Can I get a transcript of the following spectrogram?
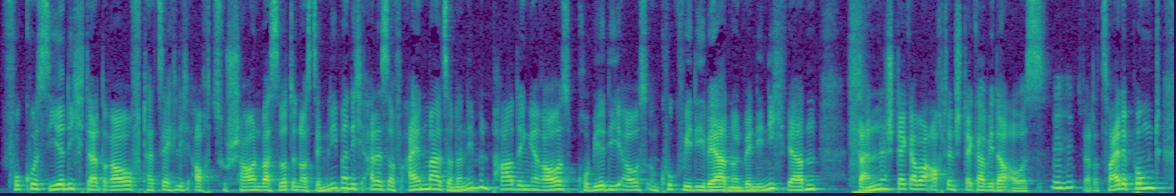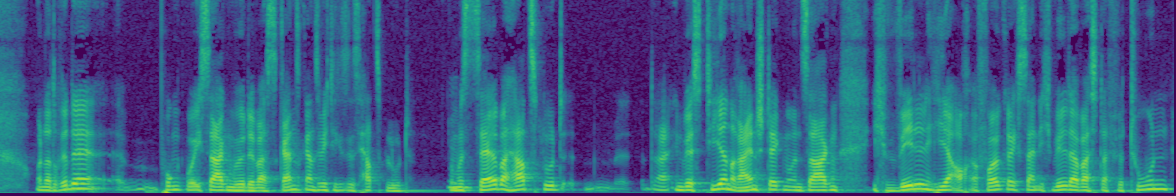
Fokussier dich darauf, tatsächlich auch zu schauen, was wird denn aus dem. Lieber nicht alles auf einmal, sondern nimm ein paar Dinge raus, probier die aus und guck, wie die werden. Und wenn die nicht werden, dann steck aber auch den Stecker wieder aus. Mhm. Das wäre der zweite Punkt. Und der dritte äh, Punkt, wo ich sagen würde, was ganz, ganz wichtig ist, ist Herzblut. Du mhm. musst selber Herzblut da investieren, reinstecken und sagen, ich will hier auch erfolgreich sein, ich will da was dafür tun.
